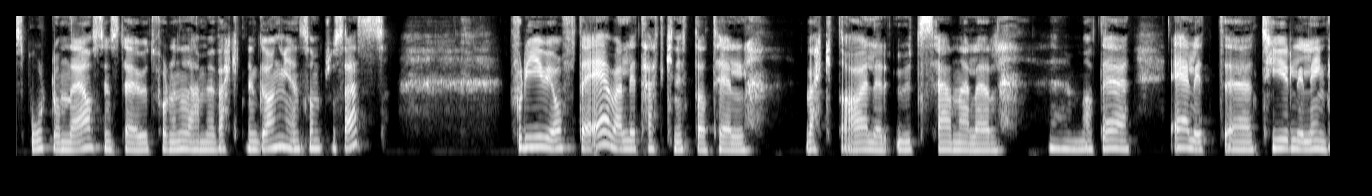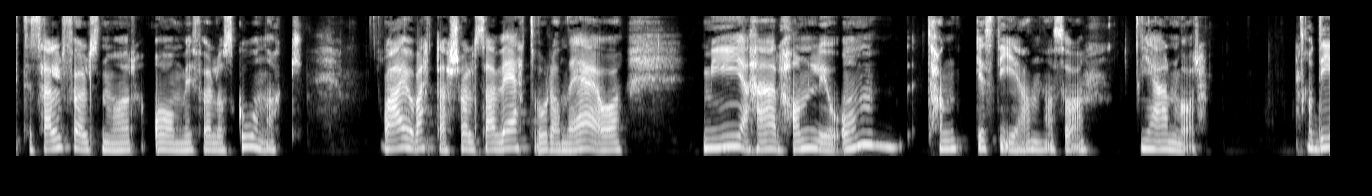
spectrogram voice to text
spurte om det, og syntes det er utfordrende det her med vektnedgang i en sånn prosess. Fordi vi ofte er veldig tett knytta til vekta eller utseende, eller ehm, at det er litt eh, tydelig link til selvfølelsen vår, og om vi føler oss gode nok. Og jeg har jo vært der sjøl, så jeg vet hvordan det er. Og mye her handler jo om tankestien, altså hjernen vår. Og de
